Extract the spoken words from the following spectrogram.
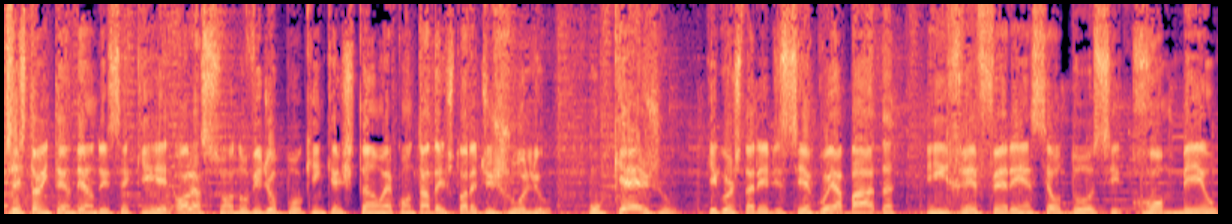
Vocês estão entendendo isso aqui? Olha só, no videobook em questão é contada a história de Júlio, um queijo que gostaria de ser goiabada em referência ao doce Romeu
